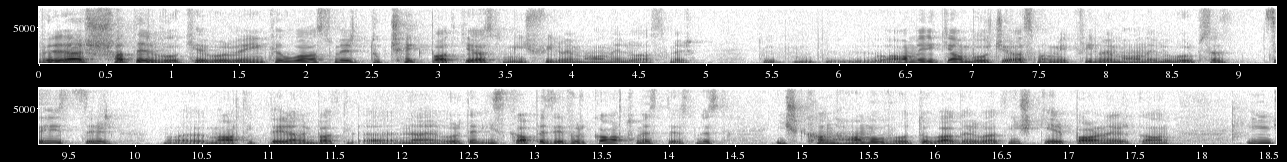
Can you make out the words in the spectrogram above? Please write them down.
վրա շատ էր ոգևորվել ինքը ու ասում էր դուք չեք պատկերացնում ինչ ֆիլմ եմ հանելու ասում էր դու ամերիկյան ոճի ասում եմ մի ֆիլմ եմ հանելու որ sense ծերից ծեր մարդիկ բերանը բաց նայեն որովհետև իսկապես երբ որ կարդում ես տեսնում ես ինչքան համով հոտով է գրված ինչ կերպարներ կան ինչ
